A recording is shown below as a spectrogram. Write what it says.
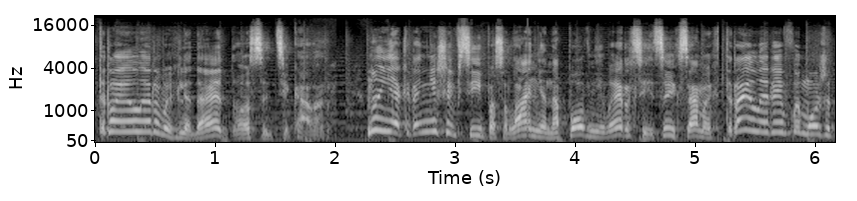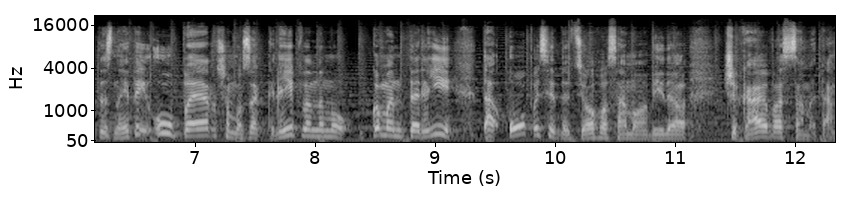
трейлер виглядає досить цікавим. Ну і як раніше, всі посилання на повні версії цих самих трейлерів ви можете знайти у першому закріпленому коментарі та описі до цього самого відео. Чекаю вас саме там.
